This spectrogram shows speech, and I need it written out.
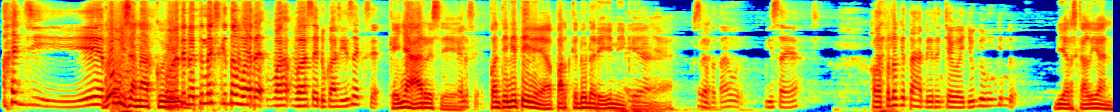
Anjir. gue Oh, bisa oh, ngakui berarti berarti next kita bahas, bahas edukasi seks ya? kayaknya harus ya Harus ya. continuity nih ya part kedua dari ini kayaknya Iya. Siapa tahu bisa ya. Kalau perlu kita hadirin cewek juga mungkin dok. biar sekalian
